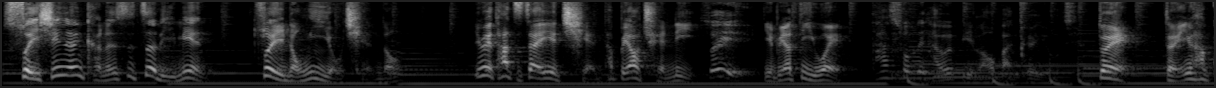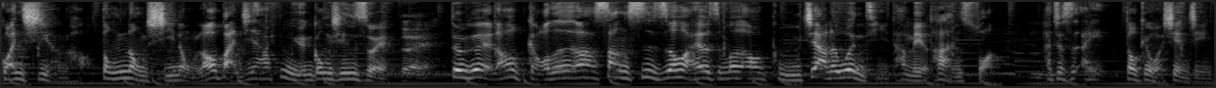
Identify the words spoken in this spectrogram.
水型人可能是这里面最容易有钱的哦。因为他只在意钱，他不要权力，所以也不要地位，他说不定还会比老板更有钱。对对，因为他关系很好，东弄西弄，老板接他付员工薪水，对对不对？然后搞得啊上市之后还有什么哦股价的问题，他没有，他很爽，他就是哎都给我现金，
